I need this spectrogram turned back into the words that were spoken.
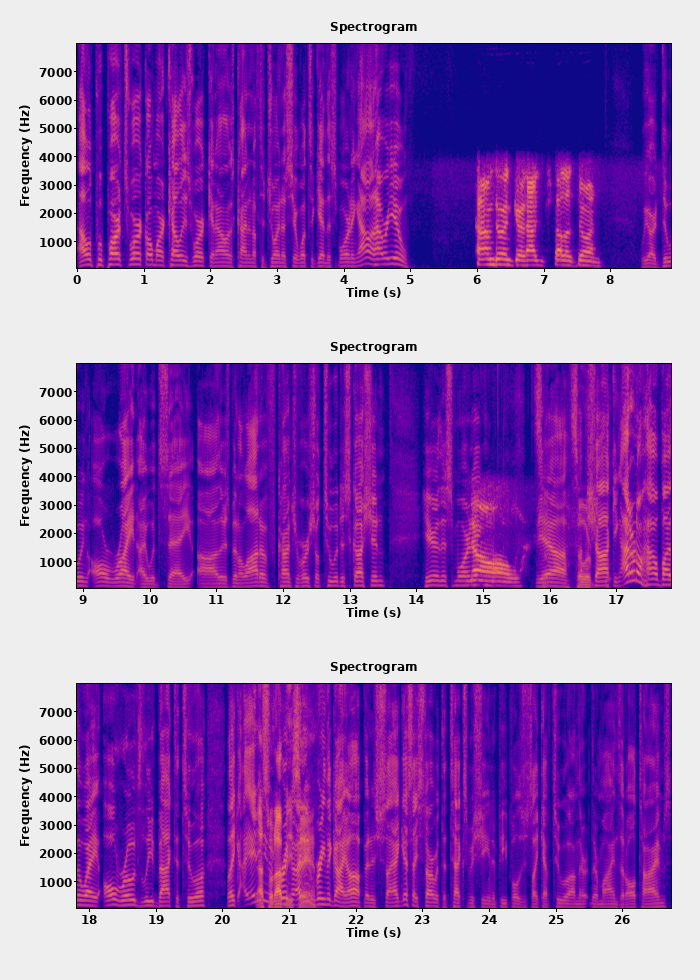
Alain Poupart's work, Omar Kelly's work, and Alain is kind enough to join us here once again this morning. Alain, how are you? I'm doing good. How you fellas doing? We are doing all right, I would say. Uh, there's been a lot of controversial Tua discussion here this morning. No. Yeah, so so shocking. I don't know how. By the way, all roads lead back to Tua. Like I didn't That's even what I'd bring, be I didn't even bring the guy up, and it's just, I guess I start with the text machine, and people just like have Tua on their, their minds at all times.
